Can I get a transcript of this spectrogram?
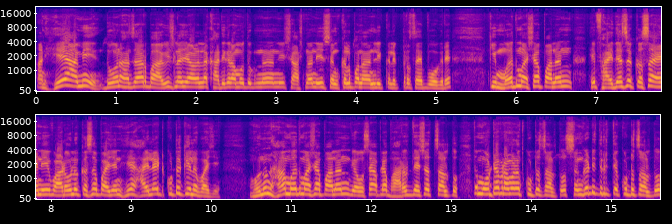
आणि हे आम्ही दोन हजार बावीसला ज्या वेळेला खादी ग्रामोद्योगाने शासनाने ही संकल्पना आणली कलेक्टर साहेब वगैरे की मधमाशा पालन हे फायद्याचं कसं आहे आणि हे वाढवलं कसं पाहिजे आणि हे हायलाईट कुठं केलं पाहिजे? म्हणून हा मधमाशा पालन व्यवसाय आपल्या भारत देशात चालतो. तर मोठ्या प्रमाणात कुठं चालतो? संघटितरित्या कुठं चालतो?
